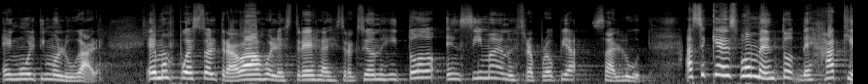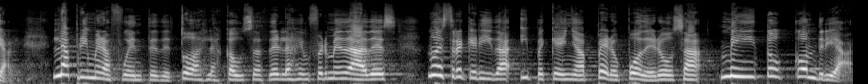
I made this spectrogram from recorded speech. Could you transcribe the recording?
en último lugar. Hemos puesto el trabajo, el estrés, las distracciones y todo encima de nuestra propia salud. Así que es momento de hackear la primera fuente de todas las causas de las enfermedades, nuestra querida y pequeña pero poderosa mitocondria.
